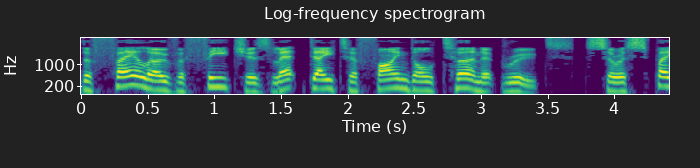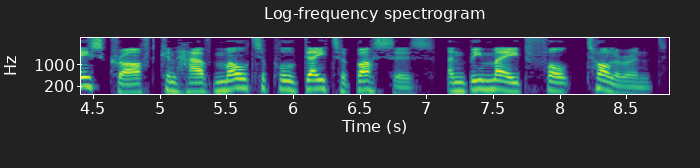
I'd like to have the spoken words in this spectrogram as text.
The failover features let data find alternate routes, so a spacecraft can have multiple data buses, and be made fault-tolerant.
